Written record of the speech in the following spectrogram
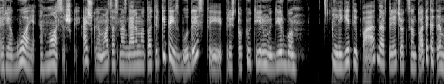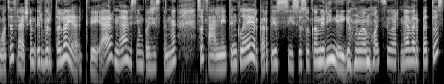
reaguoja emociškai. Aišku, emocijas mes galime matuoti ir kitais būdais, tai prieš tokių tyrimų dirbu Lygiai taip pat dar turėčiau akcentuoti, kad emocijas reiškiam ir virtualioje erdvėje, ar ne, visiems pažįstami socialiniai tinklai ir kartais įsisukam ir į neigiamų emocijų, ar ne, verpetus,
